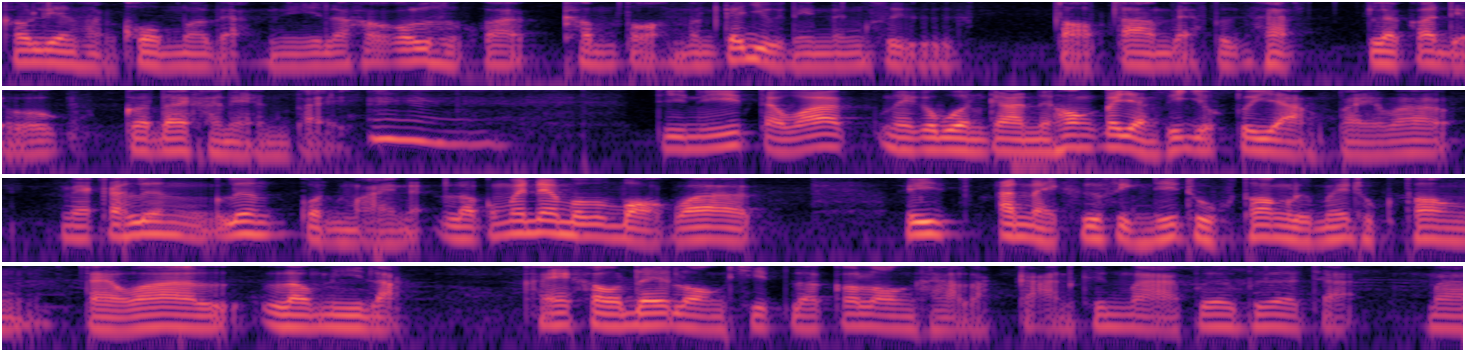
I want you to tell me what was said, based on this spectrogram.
เขาเรียนสังคมมาแบบนี้ แล้วเขาก็รู้สึกว่าคำตอบมันก็อยู่ในหนังสือตอบตามแบบฝึกหัด แล้วก็เดี๋ยวก็ได้คะแนนไปอื ทีนี้แต่ว่าในกระบวนการในห้องก็อย่างที่ยกตัวอย่างไปว่า แม้กระทั่งเรื่องเรื่องกฎหมายเนี่ยเราก็ไม่ได้มาบอกว่าเฮ้ยอันไหนคือสิ่งที่ถูกต้องหรือไม่ถูกต้อง แต่ว่าเรามีหลักให้เขาได้ลองคิดแล้วก็ลองหาหลักการขึ้นมา เพื่อเพื่อจะมา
